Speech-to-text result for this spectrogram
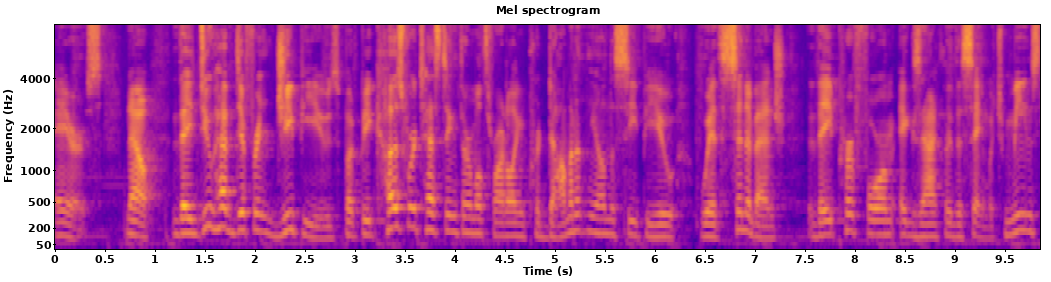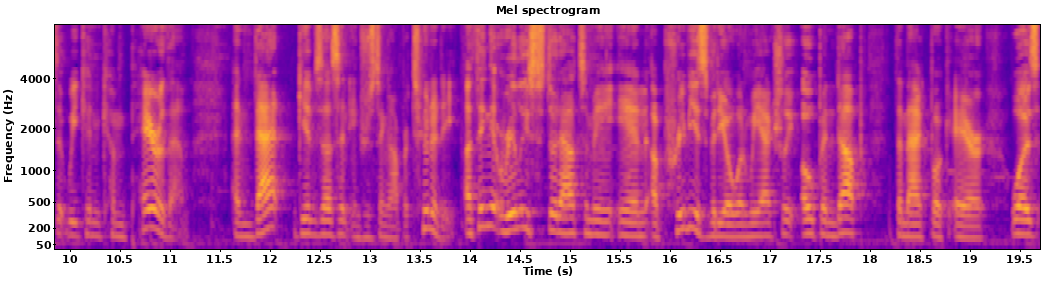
Airs. Now, they do have different GPUs, but because we're testing thermal throttling predominantly on the CPU with Cinebench, they perform exactly the same, which means that we can compare them. And that gives us an interesting opportunity. A thing that really stood out to me in a previous video when we actually opened up the MacBook Air was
